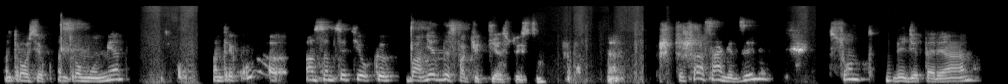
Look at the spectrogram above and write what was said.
într-un, într-un moment, am trecut, am simțit eu că, bam, ia să fac eu testul ăsta. Și șase ani de zile sunt vegetarian,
